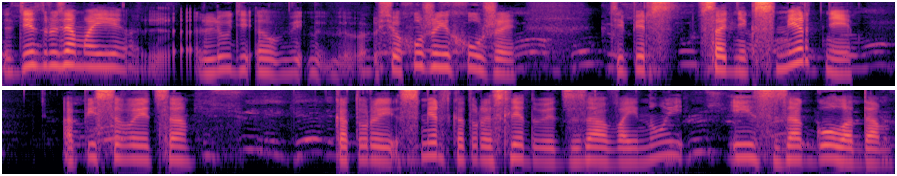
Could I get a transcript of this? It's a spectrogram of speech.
Здесь, друзья мои, люди э, все хуже и хуже. Теперь всадник смертни описывается, который, смерть, которая следует за войной и за голодом.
